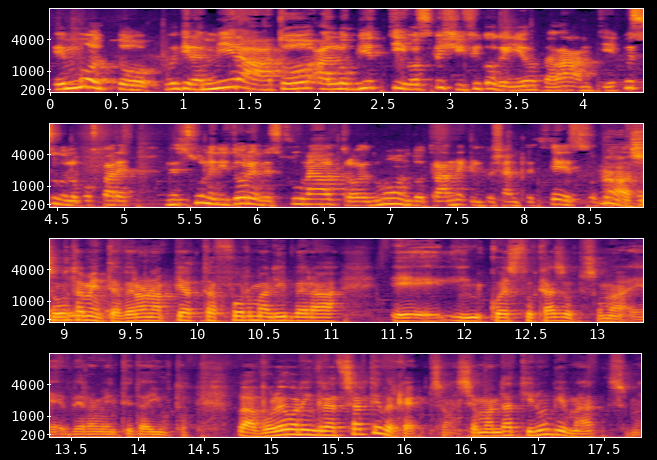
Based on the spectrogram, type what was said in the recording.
e molto, come dire, mirato all'obiettivo specifico che io ho davanti e questo non lo può fare nessun editore, nessun altro al mondo tranne che il docente stesso. No, assolutamente, avere una piattaforma libera e in questo caso insomma è veramente d'aiuto. Allora, volevo ringraziarti perché insomma, siamo andati lunghi ma insomma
